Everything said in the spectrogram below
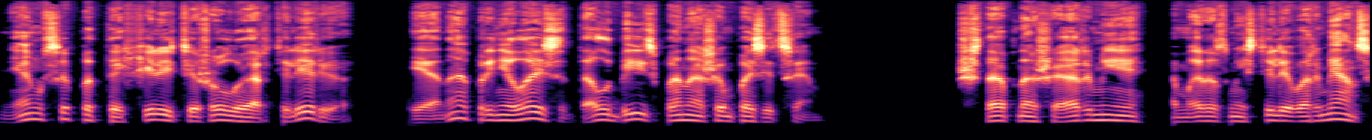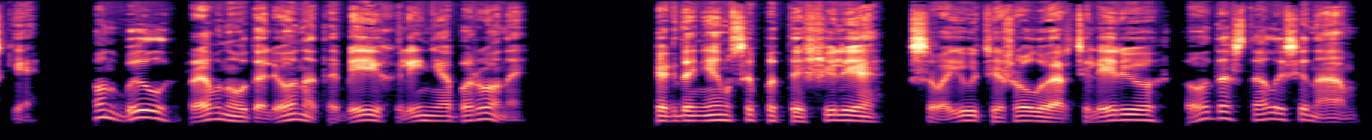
Немцы подтащили тяжелую артиллерию, и она принялась долбить по нашим позициям. Штаб нашей армии мы разместили в Армянске. Он был равноудален от обеих линий обороны. Когда немцы подтащили свою тяжелую артиллерию, то досталось и нам.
